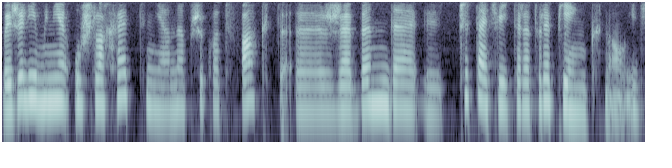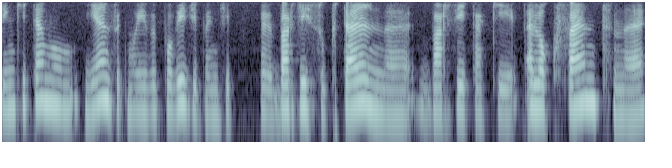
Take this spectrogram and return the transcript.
Bo jeżeli mnie uszlachetnia na przykład fakt, y, że będę y, czytać literaturę piękną i dzięki temu język mojej wypowiedzi będzie y, bardziej subtelny, bardziej taki elokwentny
